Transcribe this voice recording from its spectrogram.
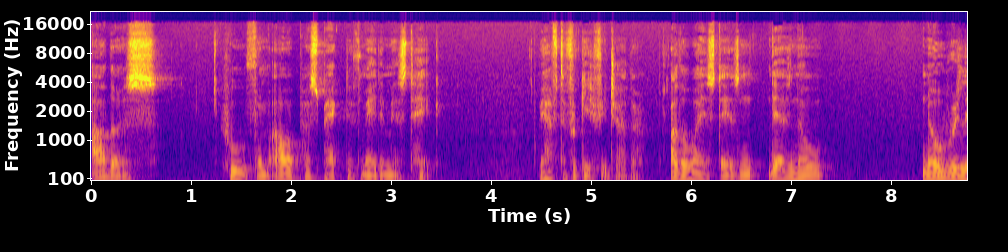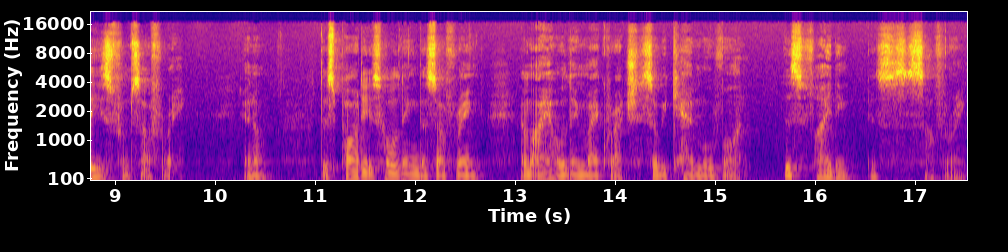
others who, from our perspective, made a mistake. We have to forgive each other. Otherwise, there's, there's no, no release from suffering. You know, this party is holding the suffering. Am I holding my crutch so we can move on? This fighting, this suffering.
